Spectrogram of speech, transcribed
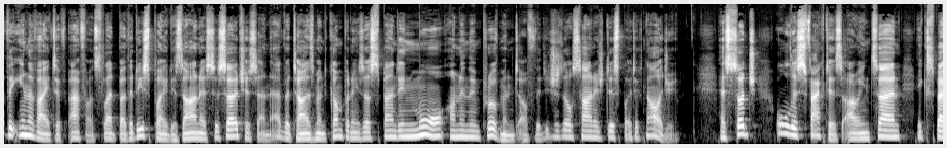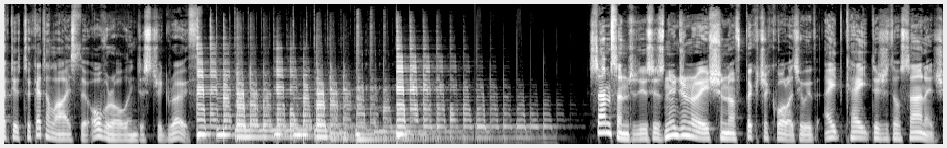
the innovative efforts led by the display designers, researchers, and advertisement companies are spending more on the improvement of the digital signage display technology. As such, all these factors are in turn expected to catalyze the overall industry growth. Samsung introduces new generation of picture quality with 8K digital signage.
